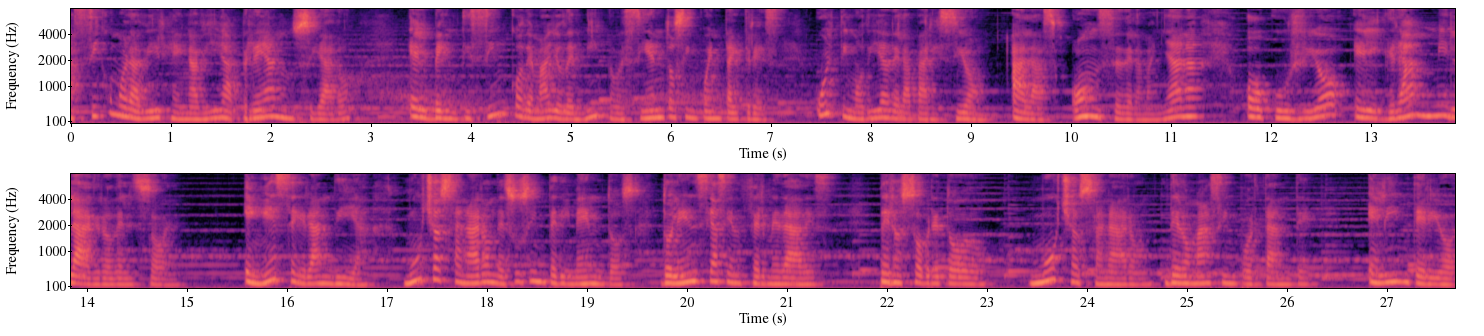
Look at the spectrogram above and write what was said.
Así como la Virgen había preanunciado, el 25 de mayo de 1953, último día de la aparición, a las 11 de la mañana, ocurrió el gran milagro del sol. En ese gran día, muchos sanaron de sus impedimentos, dolencias y enfermedades, pero sobre todo, muchos sanaron de lo más importante, el interior,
